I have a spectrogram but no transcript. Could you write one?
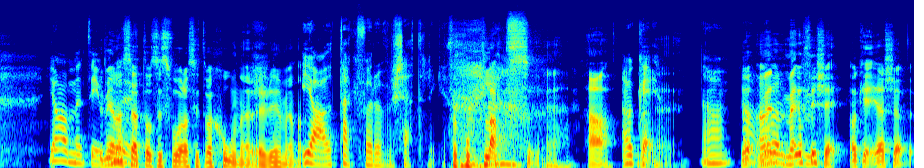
ja men typ Du menar nu- sätta oss i svåra situationer, är det det du menar? Ja, tack för översättningen. För på plats? Ja. Okej. Ja. Ja, men- men, men- för sig. Okej, jag köper.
